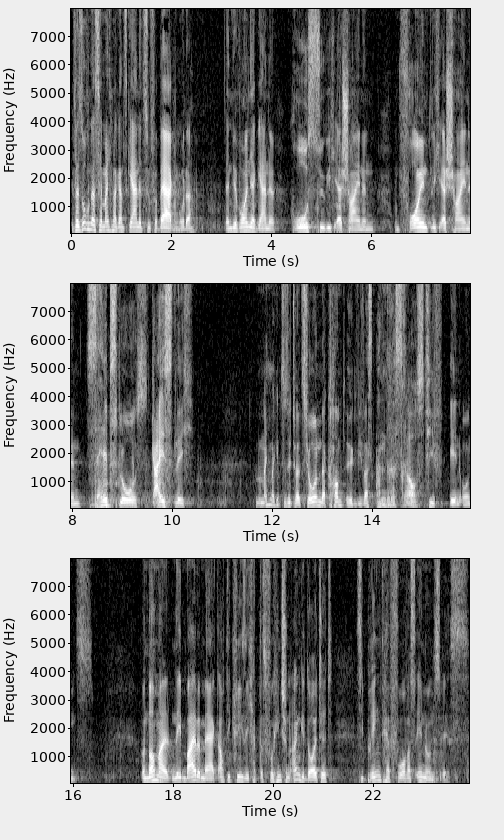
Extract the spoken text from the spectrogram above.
Wir versuchen das ja manchmal ganz gerne zu verbergen, oder? Denn wir wollen ja gerne großzügig erscheinen und freundlich erscheinen, selbstlos, geistlich. Aber manchmal gibt es so Situationen, da kommt irgendwie was anderes raus, tief in uns. Und nochmal nebenbei bemerkt, auch die Krise, ich habe das vorhin schon angedeutet, sie bringt hervor, was in uns ist.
